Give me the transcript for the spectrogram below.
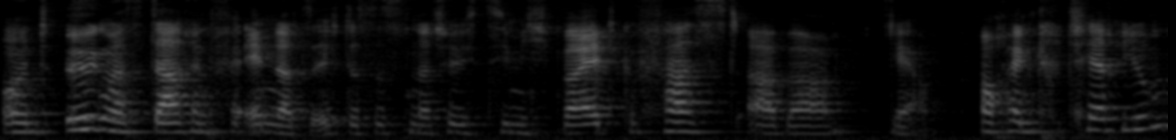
Und irgendwas darin verändert sich. Das ist natürlich ziemlich weit gefasst, aber ja, auch ein Kriterium.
